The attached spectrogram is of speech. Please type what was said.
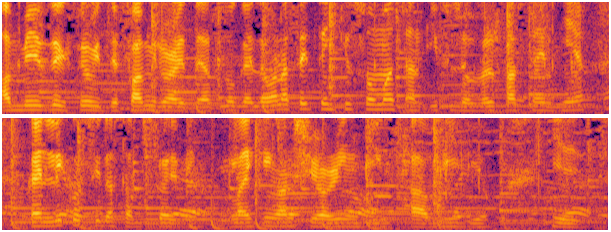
amazing experience with the family right there. So guys I want to say thank you so much and if it's your very first time here kindly consider subscribing liking and sharing this uh, video. Yes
